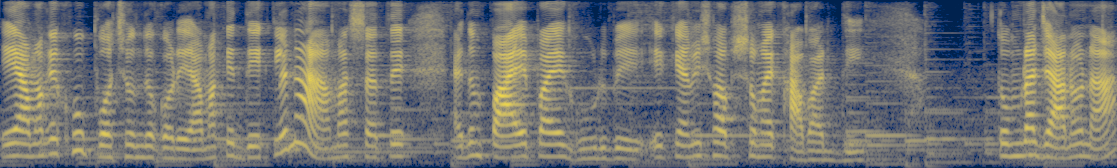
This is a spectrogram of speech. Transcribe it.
এ আমাকে খুব পছন্দ করে। আমাকে দেখলে না আমার সাথে একদম পায়ে পায়ে ঘুরবে। একে আমি সব সময় খাবার দিই। তোমরা জানো না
